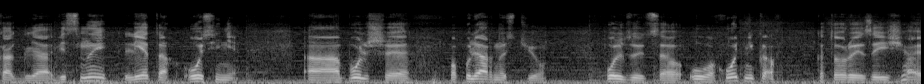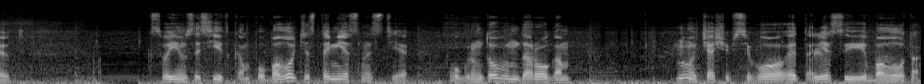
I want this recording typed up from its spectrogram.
как для весны, лета, осени. А больше популярностью пользуется у охотников, которые заезжают к своим засидкам по болотистой местности, по грунтовым дорогам. Ну, чаще всего это лес и болото.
